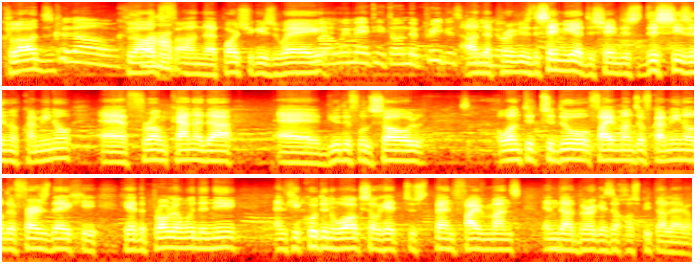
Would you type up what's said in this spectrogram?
Claude. Claude. Claude, Claude. on the Portuguese way. But we met it on the previous on the previous, the same year, the same this this season of Camino uh, from Canada, a beautiful soul. Wanted to do five months of Camino. The first day he, he had a problem with the knee and he couldn't walk, so he had to spend five months in the albergue as a hospitalero.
